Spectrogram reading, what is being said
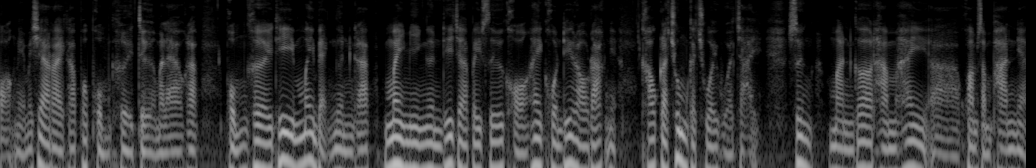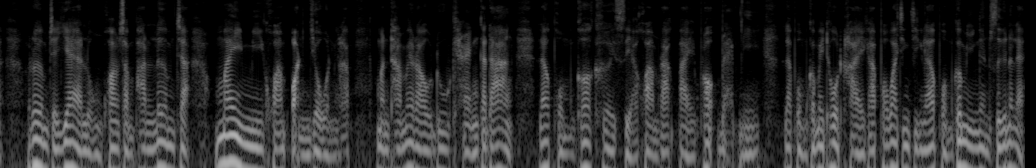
บอกเนี่ยไม่ใช่อะไรครับเพราะผมเคยเจอมาแล้วครับ ผมเคยที่ไม่แบ่งเงินครับ ไม่มีเงินที่จะไปซื้อของให้คนที่เรารักเนี่ยเขากระชุ่มกระชวยหัวใจ ซึ่งมันก็ทำให้ความสัมพันธ์เนี่ยเริ่มจะแย่ลงความสัมพันธ์ เริ่มจะไม่มีความอ่อนโยนครับ มันทำให้เราดูแข็งกระด้าง แล้วผมก็เคยเสียความรักไป เพราะแบบนี้และผมก็ไม่โทษใครครับ เพราะว่าจริง ๆ แล้วผมก็มีเงินซื้อนั่นแหละ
